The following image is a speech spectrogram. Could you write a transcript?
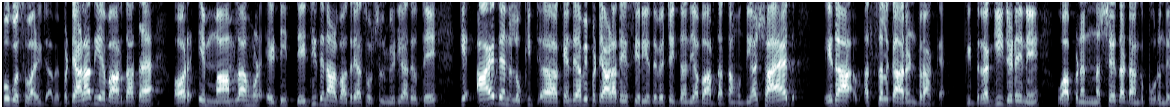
ਭੁਗਤ ਸਵਾਰੀ ਜਾਵੇ। ਪਟਿਆਲਾ ਦੀ ਇਹ ਵਾਰਦਾਤ ਹੈ ਔਰ ਇਹ ਮਾਮਲਾ ਹੁਣ ਐਡੀ ਤੇਜ਼ੀ ਦੇ ਨਾਲ ਵੱਧ ਰਿਹਾ ਸੋਸ਼ਲ ਮੀਡੀਆ ਦੇ ਉੱਤੇ ਕਿ ਆਏ ਦਿਨ ਲੋਕੀ ਕਹਿੰਦੇ ਆ ਵੀ ਪਟਿਆਲਾ ਦੇ ਇਸ ਏਰੀਆ ਦੇ ਵਿੱਚ ਇਦਾਂ ਦੀਆਂ ਵਾਰਦਾਤਾਂ ਹੁੰਦੀਆਂ। ਸ਼ਾਇਦ ਇਹਦਾ ਅਸਲ ਕਾਰਨ ਡਰੱਗ ਹੈ ਕਿ ਡਰੱਗੀ ਜਿਹੜੇ ਨੇ ਉਹ ਆਪਣਾ ਨਸ਼ੇ ਦਾ ਡੰਗ ਪੂਰਨ ਦੇ ਲਈ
